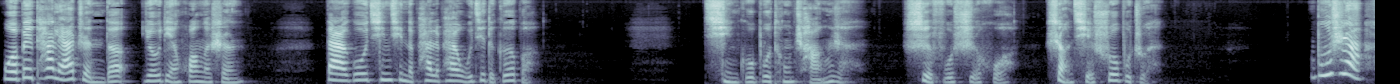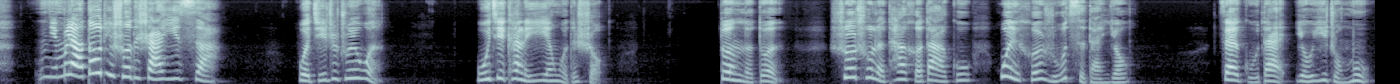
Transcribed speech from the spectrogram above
我被他俩整的有点慌了神。大姑轻轻的拍了拍无忌的胳膊。亲姑不同常人，是福是祸尚且说不准。不是啊，你们俩到底说的啥意思啊？我急着追问。无忌看了一眼我的手，顿了顿，说出了他和大姑为何如此担忧。在古代有一种木，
